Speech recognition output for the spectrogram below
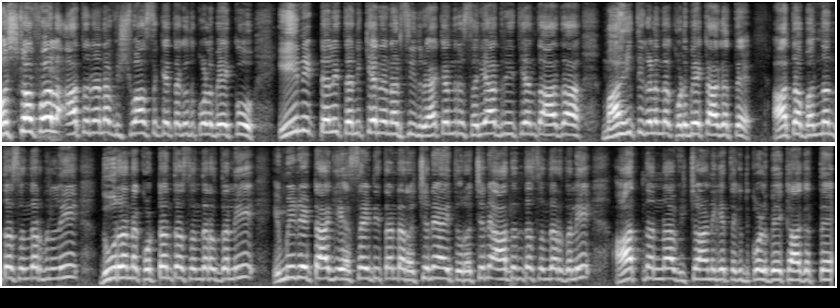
ಫಸ್ಟ್ ಆಫ್ ಆಲ್ ಆತನನ್ನು ವಿಶ್ವಾಸಕ್ಕೆ ತೆಗೆದುಕೊಳ್ಬೇಕು. ಈ ನಿಟ್ಟಿನಲ್ಲಿ ತನಿಖೆಯನ್ನು ನಡೆಸಿದ್ರು. ಯಾಕಂದ್ರೆ ಸರಿಯಾದ ರೀತಿಯಂತ ಆದ ಮಾಹಿತಿಗಳನ್ನು ಕೊಡಬೇಕಾಗತ್ತೆ. ಆತ ಬಂದಂಥ ಸಂದರ್ಭದಲ್ಲಿ, ದೂರನ್ನ ಕೊಟ್ಟಂಥ ಸಂದರ್ಭದಲ್ಲಿ ಇಮಿಡಿಯೇಟ್ ಆಗಿ ಎಸ್ ಐ ತಂಡ ರಚನೆ ಆಯಿತು. ರಚನೆ ಆದಂಥ ಸಂದರ್ಭದಲ್ಲಿ ಆತನನ್ನು ವಿಚಾರಣೆಗೆ ತೆಗೆದುಕೊಳ್ಬೇಕಾಗತ್ತೆ.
